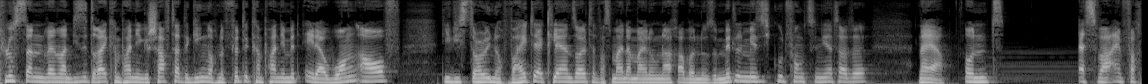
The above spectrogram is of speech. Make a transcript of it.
Plus dann, wenn man diese drei Kampagnen geschafft hatte, ging noch eine vierte Kampagne mit Ada Wong auf, die die Story noch weiter erklären sollte, was meiner Meinung nach aber nur so mittelmäßig gut funktioniert hatte. Naja, und es war einfach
